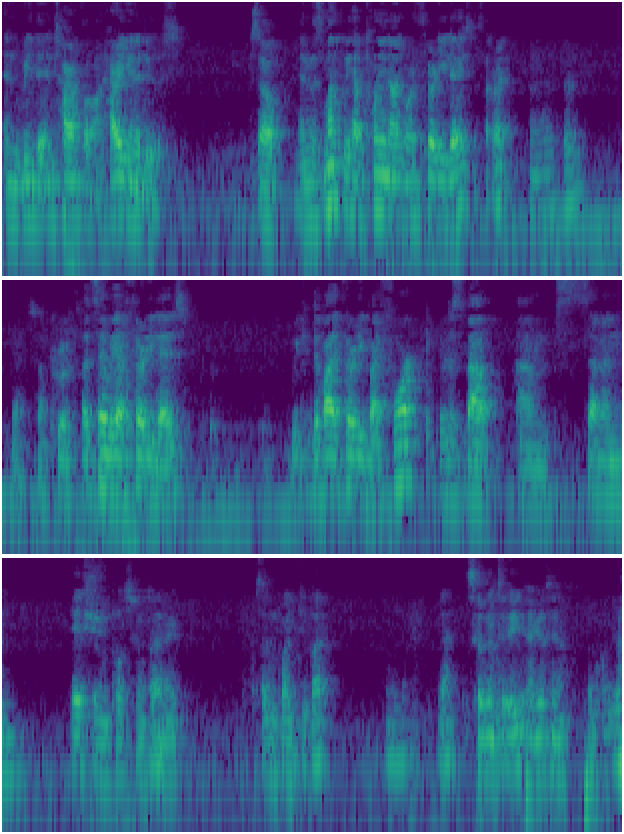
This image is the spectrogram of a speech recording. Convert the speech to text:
and read the entire Quran. How are you going to do this? So in this month we have 29 or 30 days, is that right? 29 30? Yeah, so Correct. let's say we have 30 days. We can divide 30 by 4, gives us about um, 7-ish, Seven plus seven, Right. Eight. 7.25? Yeah? Seven to eight, I guess. Yeah.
